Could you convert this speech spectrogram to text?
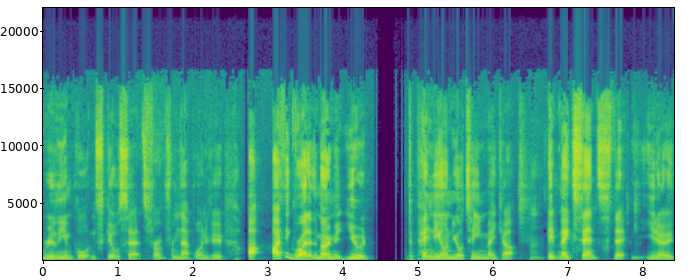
really important skill sets from, from that point of view. I, I think right at the moment, you would, depending on your team makeup, hmm. it makes sense that, you know,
